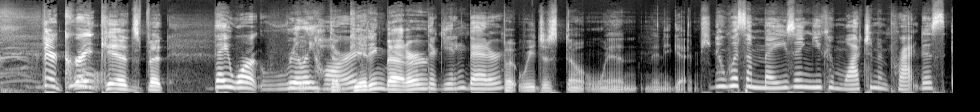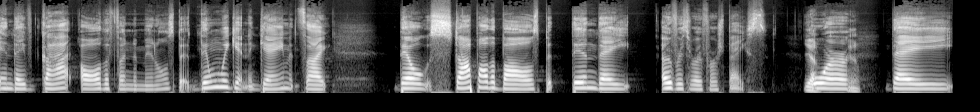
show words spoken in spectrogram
They're great Well, kids, but they work really hard. they're getting better. They're getting better. but we just don't win many games. You know what's amazing? You can watch them in practice and they've got all the fundamentals, but then when we get in a game, it's like they'll stop all the balls, but then they overthrow first base. Yeah, or yeah. they,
